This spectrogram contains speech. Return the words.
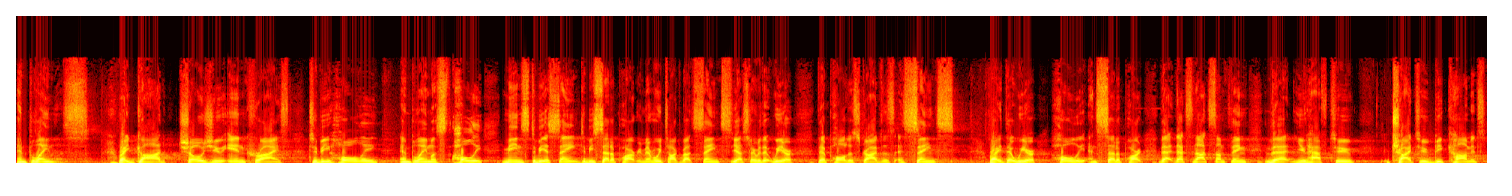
and blameless. Right? God chose you in Christ to be holy and blameless. Holy means to be a saint, to be set apart. Remember we talked about saints yesterday that we are that Paul describes us as saints right? That we are holy and set apart. That, that's not something that you have to try to become. It's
